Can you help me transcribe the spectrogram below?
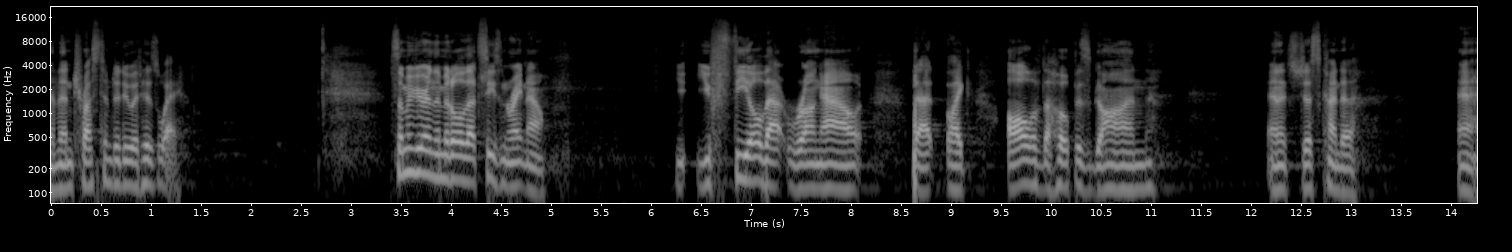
and then trust Him to do it His way? Some of you are in the middle of that season right now. You, you feel that wrung out, that like all of the hope is gone, and it's just kind of eh.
